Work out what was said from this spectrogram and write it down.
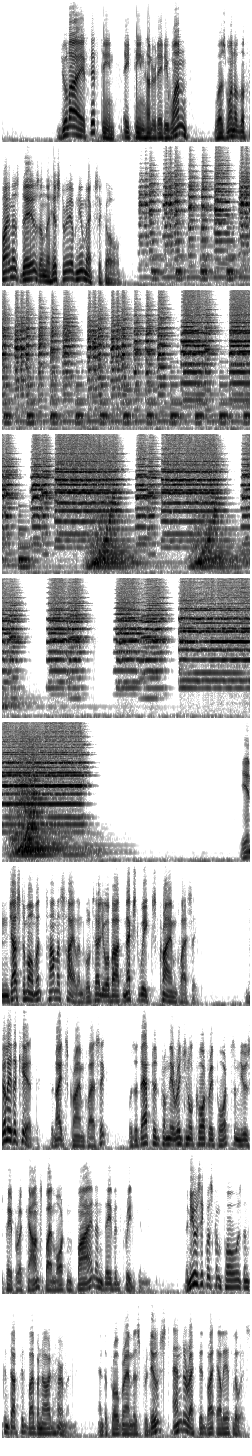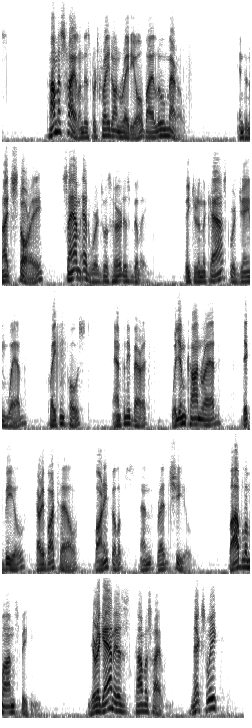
July 15th, 1881, was one of the finest days in the history of New Mexico. Just a moment, Thomas Hyland will tell you about next week's crime classic. Billy the Kid, tonight's crime classic, was adapted from the original court reports and newspaper accounts by Morton Fine and David Friedkin. The music was composed and conducted by Bernard Herrmann, and the program is produced and directed by Elliott Lewis. Thomas Hyland is portrayed on radio by Lou Merrill. In tonight's story, Sam Edwards was heard as Billy. Featured in the cast were Jane Webb, Clayton Post, Anthony Barrett, William Conrad, Dick Beals, Harry Bartell, Barney Phillips, and Fred Shields. Bob Lamont speaking. Here again is Thomas Hyland. Next week,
